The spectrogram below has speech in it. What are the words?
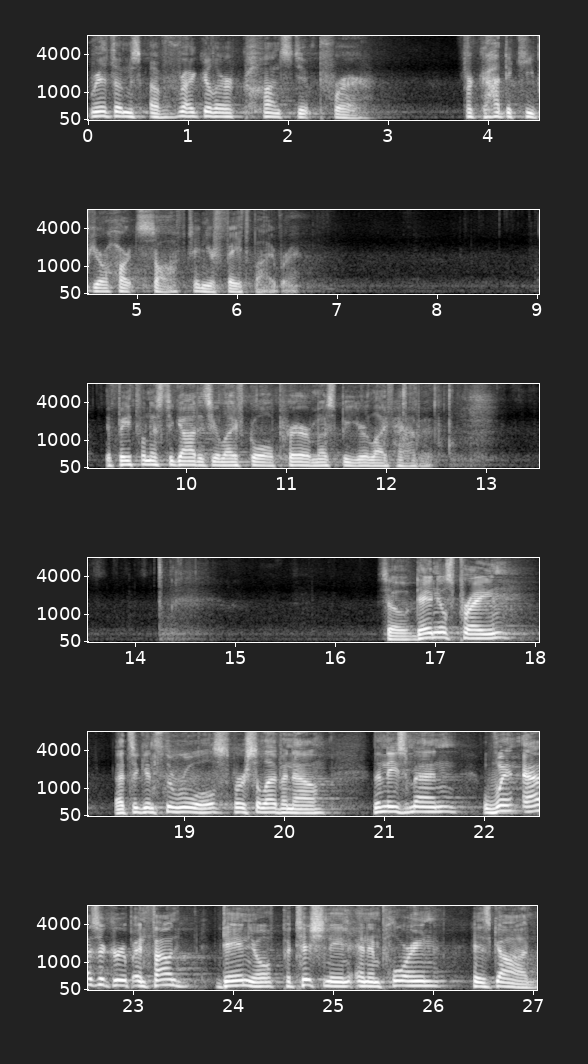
rhythms of regular, constant prayer for God to keep your heart soft and your faith vibrant. If faithfulness to God is your life goal, prayer must be your life habit. So Daniel's praying. That's against the rules. Verse 11 now. Then these men went as a group and found Daniel petitioning and imploring his God.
